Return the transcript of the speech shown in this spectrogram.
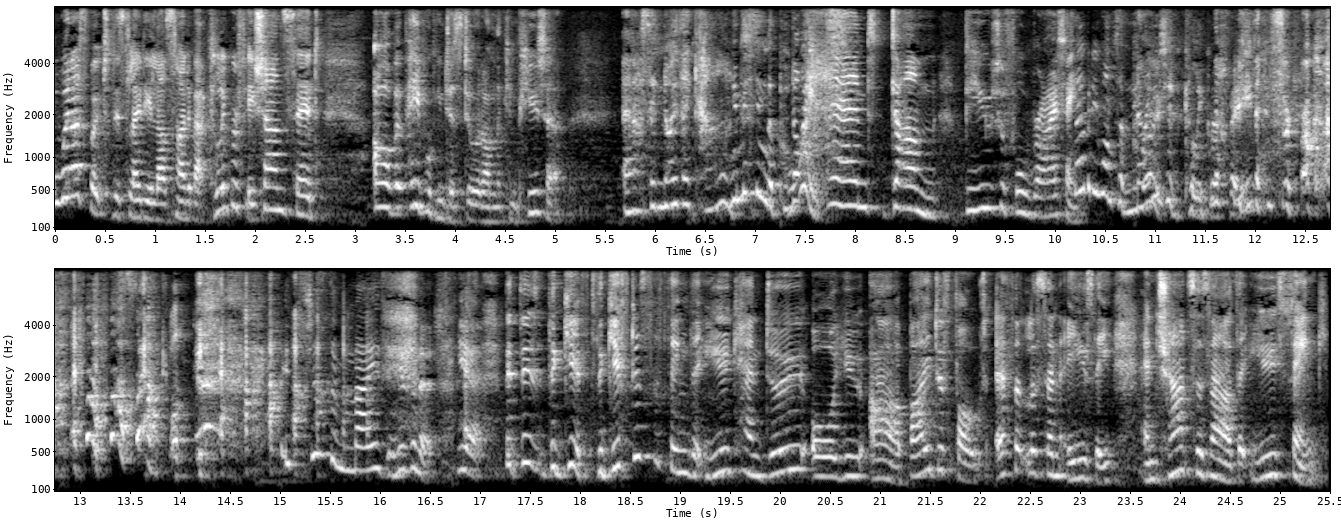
Well, when I spoke to this lady last night about calligraphy, Sian said, "Oh, but people can just do it on the computer." And I said, "No, they can't. You're missing the point. Not hand done, beautiful writing. Nobody wants a No. printed calligraphy. No, that's right. exactly. It's just amazing, isn't it? Yeah, but the, the gift, the gift is the thing that you can do or you are by default effortless and easy, and chances are that you think,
